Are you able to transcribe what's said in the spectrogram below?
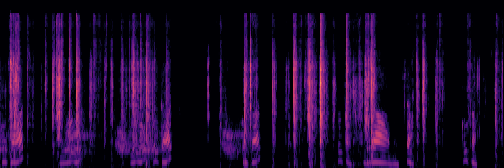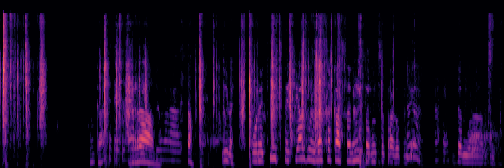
Culcat. Nu, nu. Nu, nu. Culcat. Culcat. Culcat. Bravo. Așa. Culcat. Culcat. Bravo. Da. Liber. O rețin special din lesă ca să nu-i permit să tragă cu ea. Mm, ok. Dăm uh, recompensă.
